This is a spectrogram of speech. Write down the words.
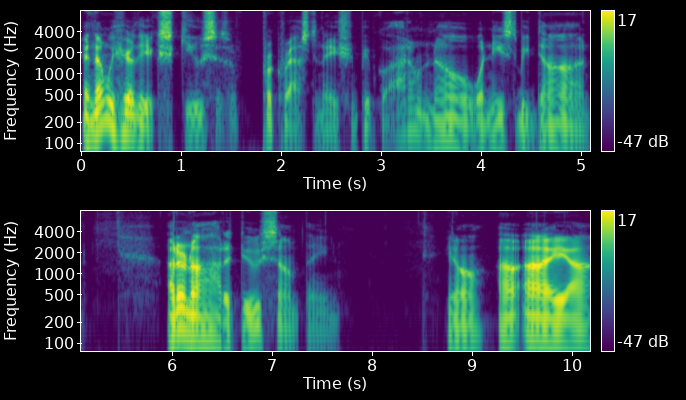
And then we hear the excuses of procrastination. People go, I don't know what needs to be done. I don't know how to do something. You know, I I, uh,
